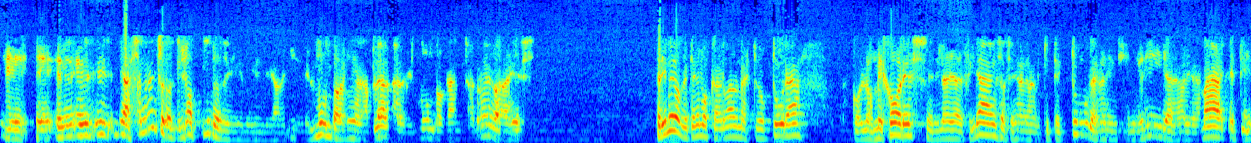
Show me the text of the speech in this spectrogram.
Este, en, San Lorenzo lo que yo opino de, del mundo Avenida La Plata, del mundo Cancha Nueva, es primero que tenemos que armar una estructura con los mejores en el área de finanzas, en el área de arquitectura, en el área de ingeniería, en el área de marketing,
